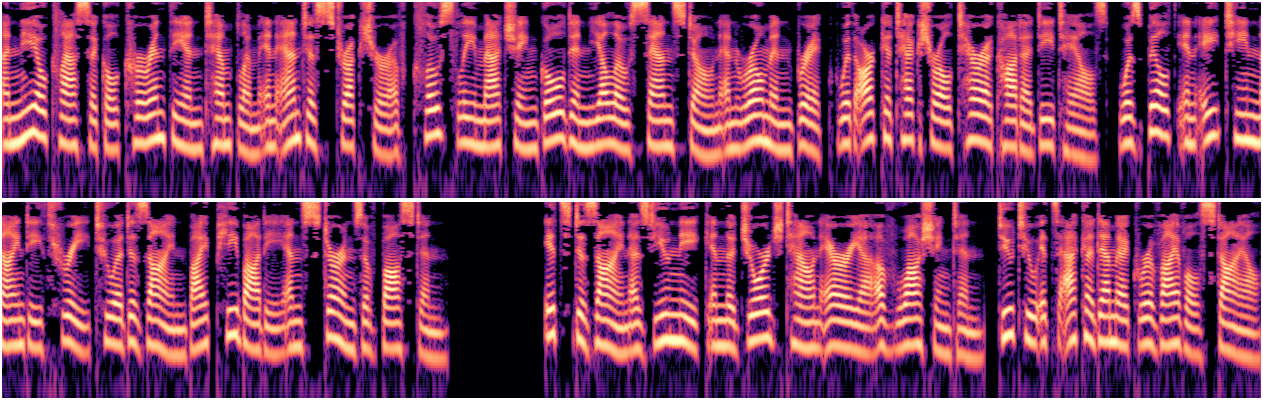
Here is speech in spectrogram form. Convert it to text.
a neo neoclassical Corinthian templum in antis structure of closely matching golden yellow sandstone and Roman brick with architectural terracotta details, was built in 1893 to a design by Peabody and Stearns of Boston. Its design is unique in the Georgetown area of Washington, due to its academic revival style.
